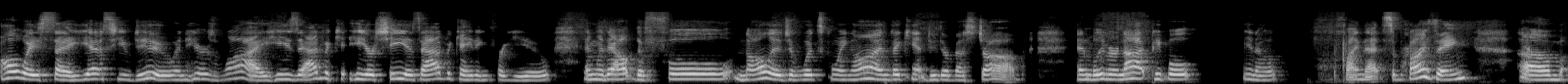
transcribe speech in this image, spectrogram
always say yes you do and here's why. He's advocate he or she is advocating for you and without the full knowledge of what's going on they can't do their best job. And believe it or not people you know find that surprising yeah. um,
